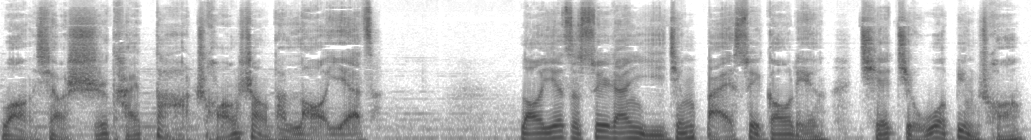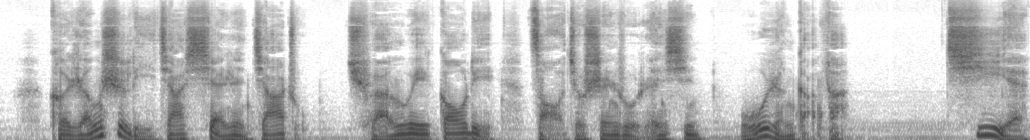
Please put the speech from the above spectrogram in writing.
望向石台大床上的老爷子。老爷子虽然已经百岁高龄且久卧病床，可仍是李家现任家主，权威高丽早就深入人心，无人敢犯。七爷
